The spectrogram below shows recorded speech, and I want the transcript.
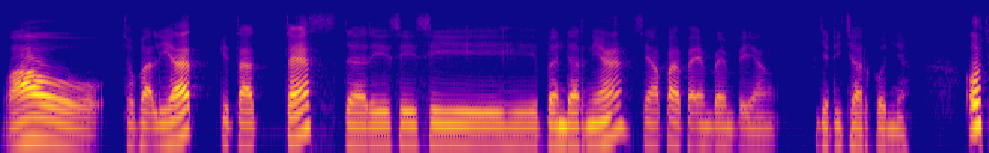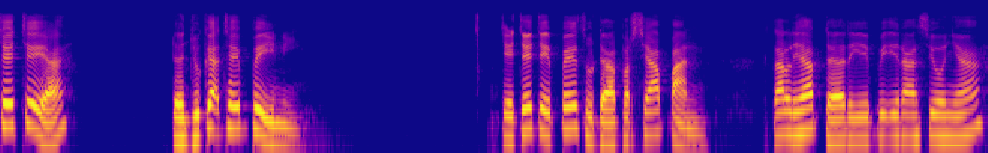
Wow, coba lihat kita tes dari sisi bandarnya siapa PMMP yang jadi jargonnya. Oh, CC ya. Dan juga CP ini. CC CP sudah persiapan. Kita lihat dari PI rasionya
